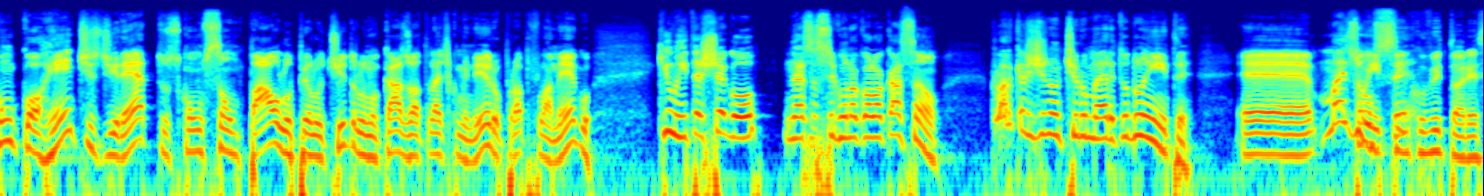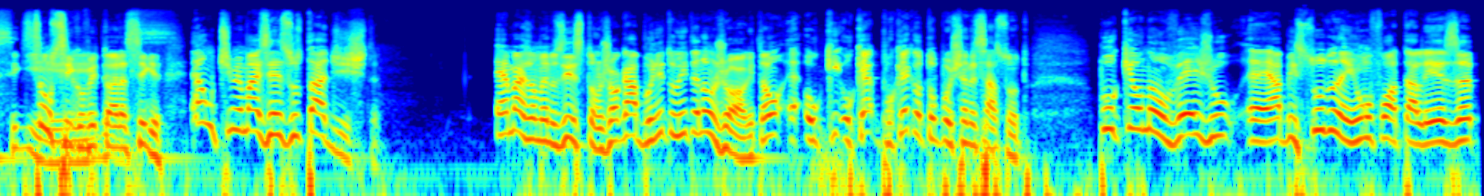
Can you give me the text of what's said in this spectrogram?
concorrentes diretos com o São Paulo pelo título, no caso o Atlético Mineiro, o próprio Flamengo, que o Inter chegou nessa segunda colocação. Claro que a gente não tira o mérito do Inter. É, mas São o Inter. cinco vitórias seguidas. São cinco vitórias seguidas. É um time mais resultadista. É mais ou menos isso, então. Jogar bonito o Inter não joga. Então, é, o que, o que, por que, que eu tô puxando esse assunto? Porque eu não vejo é, absurdo nenhum Fortaleza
